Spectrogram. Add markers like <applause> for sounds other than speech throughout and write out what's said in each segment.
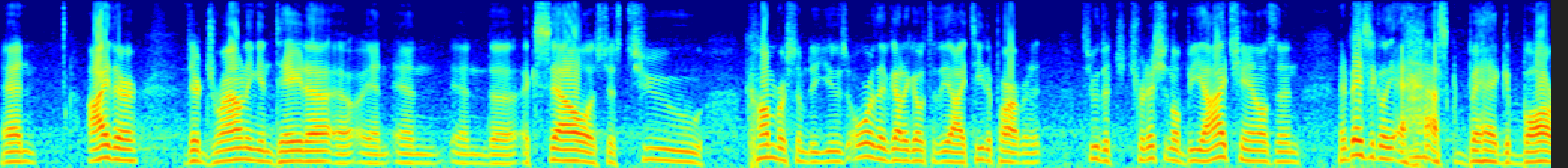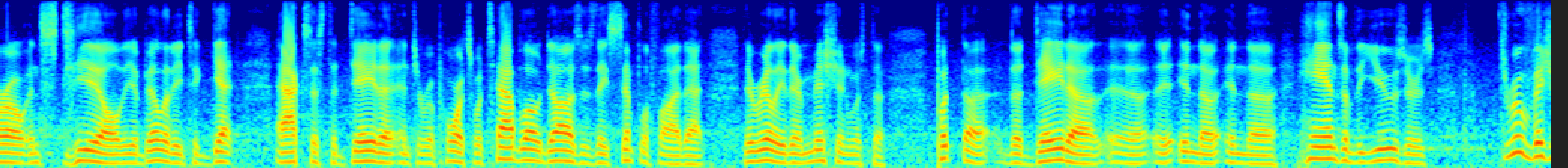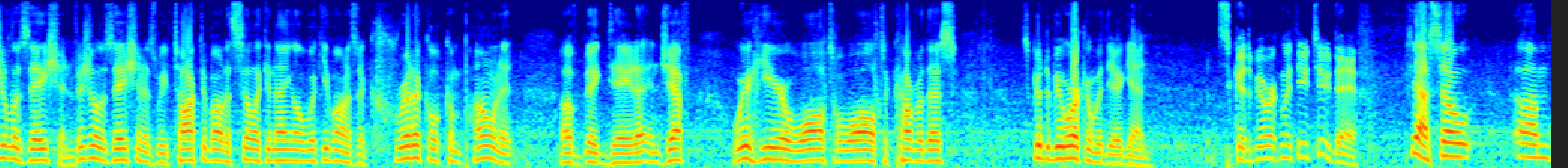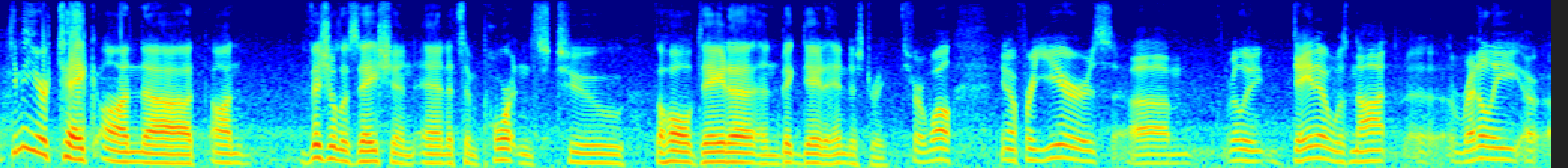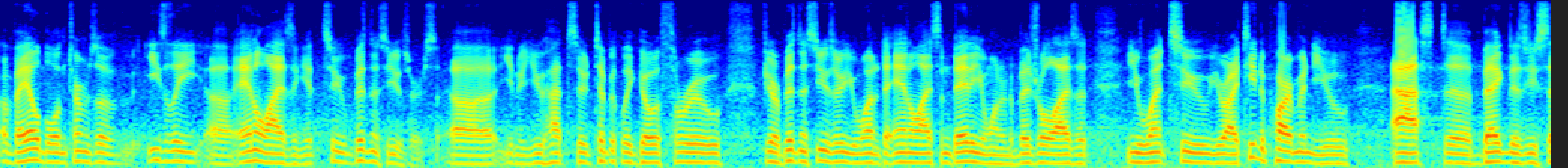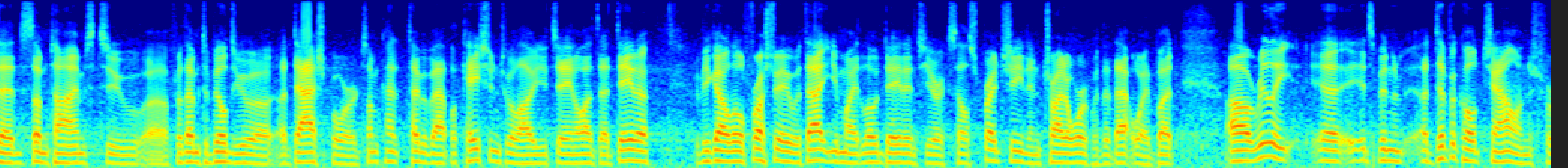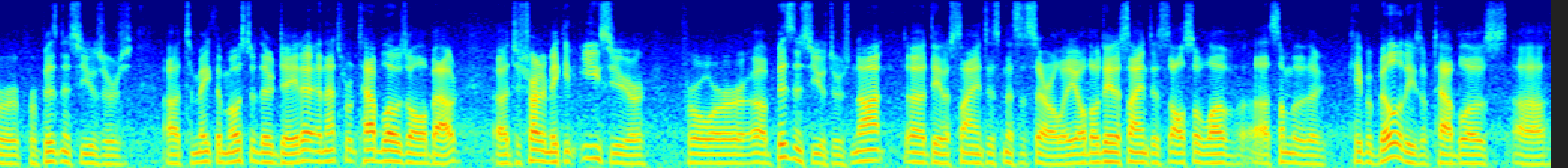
and either they're drowning in data uh, and, and, and Excel is just too cumbersome to use, or they've got to go to the IT department through the traditional BI channels and, and basically <laughs> ask, beg, borrow, and steal the ability to get access to data and to reports. What Tableau does is they simplify that. They really, their mission was to put the, the data uh, in, the, in the hands of the users through visualization. Visualization, as we've talked about at SiliconANGLE Wikibon, is a critical component of big data. And Jeff, we're here wall to wall to cover this. It's good to be working with you again. It's good to be working with you too, Dave. Yeah, so um, give me your take on, uh, on visualization and its importance to the whole data and big data industry. Sure, well, you know, for years, um, really data was not uh, readily uh, available in terms of easily uh, analyzing it to business users. Uh, you know, you had to typically go through, if you're a business user, you wanted to analyze some data, you wanted to visualize it, you went to your IT department, you asked, uh, begged as you said sometimes to, uh, for them to build you a, a, dashboard, some kind of type of application to allow you to analyze that data. If you got a little frustrated with that, you might load data into your Excel spreadsheet and try to work with it that way. But uh, really, uh, it's been a difficult challenge for, for business users uh, to make the most of their data, and that's what Tableau is all about, uh, to try to make it easier for business users, not data scientists necessarily, although data scientists also love some of the capabilities of Tableau's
